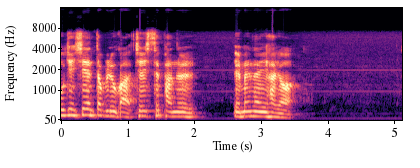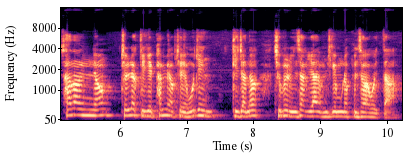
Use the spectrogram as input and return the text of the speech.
오진 CNW가 제이스테판을 M&A하여 산업용 전력기기 판매업체인 오진 기전의 지분을 인사하기 위한 움직임으로 분석하고 있다.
